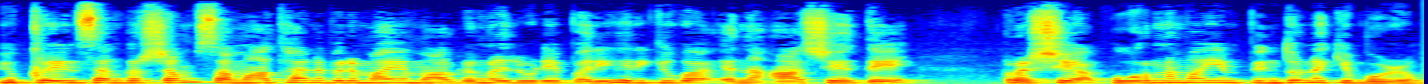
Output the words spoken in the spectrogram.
യുക്രൈൻ സംഘർഷം സമാധാനപരമായ മാർഗങ്ങളിലൂടെ പരിഹരിക്കുക എന്ന ആശയത്തെ റഷ്യ പൂർണമായും പിന്തുണയ്ക്കുമ്പോഴും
